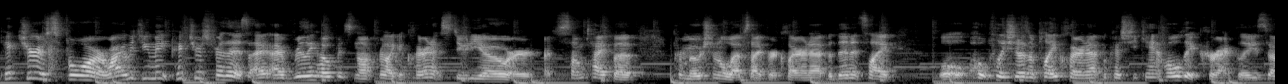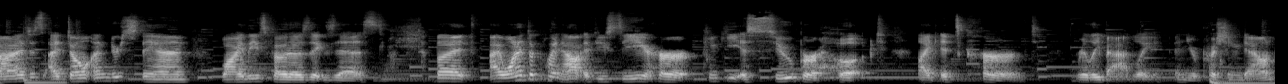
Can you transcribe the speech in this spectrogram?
pictures for? Why would you make pictures for this? I, I really hope it's not for like a clarinet studio or, or some type of promotional website for clarinet, but then it's like, well, hopefully she doesn't play clarinet because she can't hold it correctly. So I just, I don't understand why these photos exist. But I wanted to point out if you see her pinky is super hooked, like it's curved really badly and you're pushing down.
